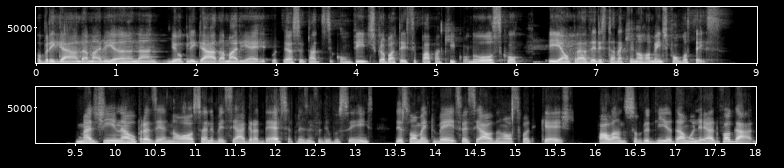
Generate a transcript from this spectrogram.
Obrigada, Mariana, e obrigada, Marielle, por ter aceitado esse convite para bater esse papo aqui conosco. E é um prazer estar aqui novamente com vocês. Imagina, o prazer é nosso. A LBCA agradece a presença de vocês nesse momento bem especial do nosso podcast, falando sobre o Dia da Mulher Advogada.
